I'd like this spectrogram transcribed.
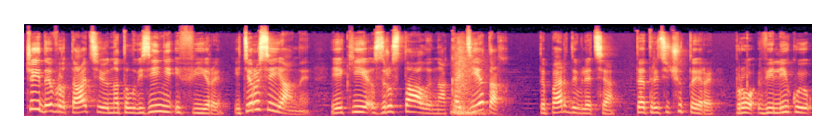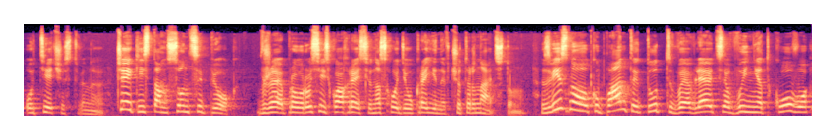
чи йде в ротацію на телевізійні ефіри. І ті росіяни, які зростали на кадетах, тепер дивляться Т-34 про Великою Отечественною, чи якийсь там сонцепьок. Вже про російську агресію на сході України в 14-му. Звісно, окупанти тут виявляються винятково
